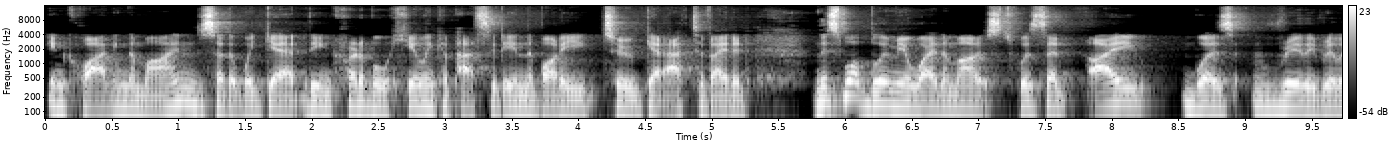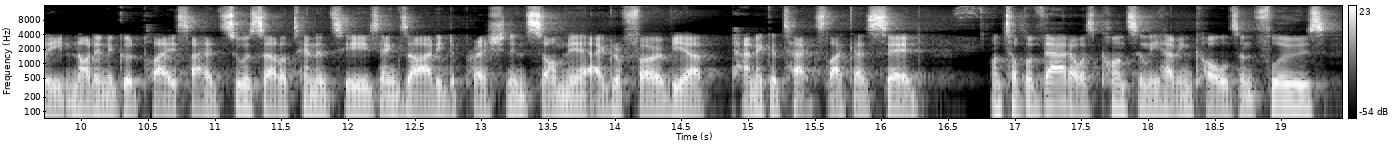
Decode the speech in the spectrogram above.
in quietening the mind so that we get the incredible healing capacity in the body to get activated. And this is what blew me away the most was that I was really, really not in a good place. I had suicidal tendencies, anxiety, depression, insomnia, agoraphobia, panic attacks, like I said. On top of that, I was constantly having colds and flus.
